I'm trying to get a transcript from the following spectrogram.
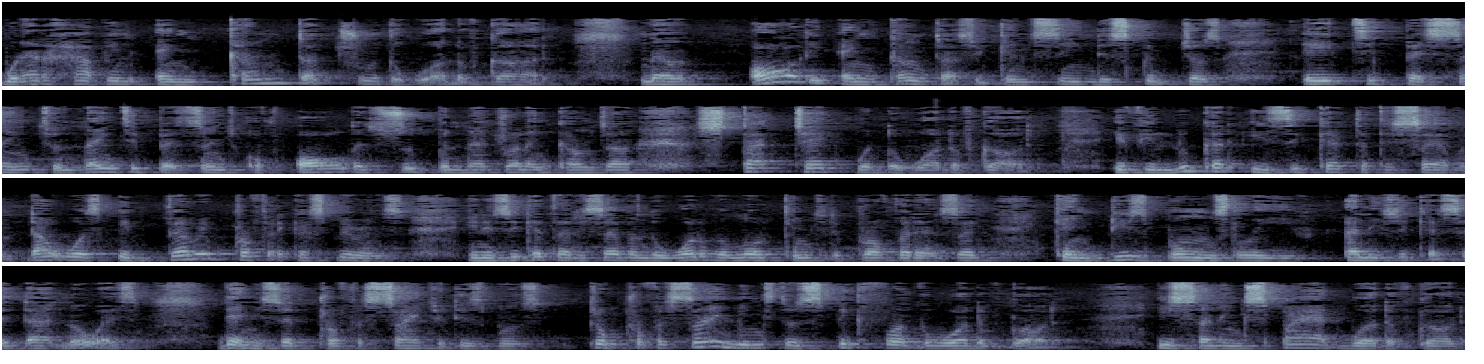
without having encounter through the Word of God. Now, all the encounters you can see in the scriptures 80% to 90% of all the supernatural encounter started with the word of God. If you look at Ezekiel 37, that was a very prophetic experience. In Ezekiel 37, the word of the Lord came to the prophet and said, Can these bones live? And Ezekiel said, That no knows. Then he said, Prophesy to these bones. To prophesy means to speak forth the word of God. It's an inspired word of God.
